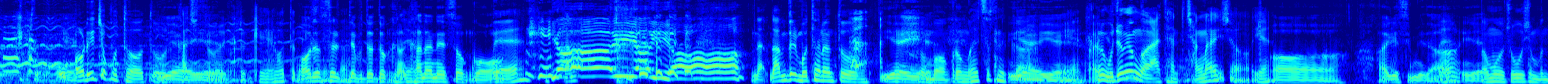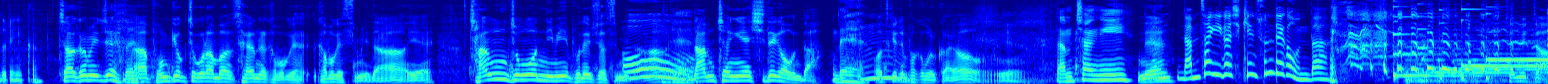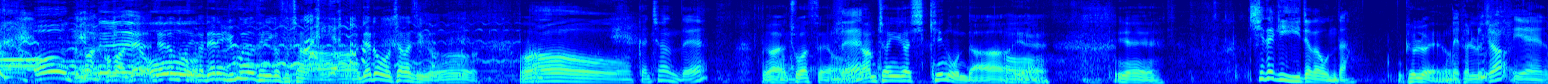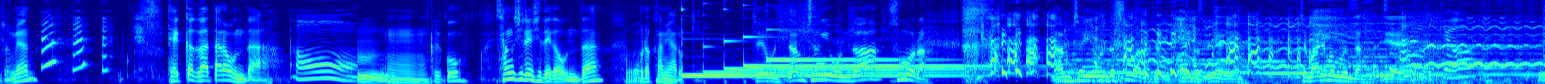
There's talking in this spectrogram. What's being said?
어릴 적부터 또 예, 같이 예. 또 그렇게 했던 게 어렸을 있으니까. 때부터 또 가, 가난했었고. 네. 야, 야, 야. 나- 남들 못하는 또, 예, 예. 또뭐 그런 거 했었으니까. 예, 예. 그리고 우정 형, 아, 단- 장난이죠. 예. 어, 알겠습니다. 네, 예. 너무 좋으신 분들이니까. 자, 그럼 이제 아, 본격적으로 한번 사연을 가보게, 가보겠습니다. 예. 장종원 님이 보내주셨습니다. 오. 네. 남창희의 시대가 온다. 네. 어떻게 좀 바꿔볼까요? 예. 남창이. 네. 남창희가 시킨 순대가 온다. 재밌다. 오, 봐봐. 내, 내려놓으니까, 내려, 유부녀 되니까 좋잖아. 내려놓잖아, 지금. 어? 어, 괜찮은데? 아, 좋았어요. 네. 남창희가 시킨 온다. 예. 예. 시대기 기자가 온다. 별로예요. 네, 별로죠? 예, 그러면. 대가가 따라온다. 어. 음, 그리고 상실의 시대가 온다. 무라카미 하루키. 자, 여기 남창희 온다, 숨어라. 남창희 온다, 숨어라. 저기. 예, 예. 저 많이 먹는다. 예. 예.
